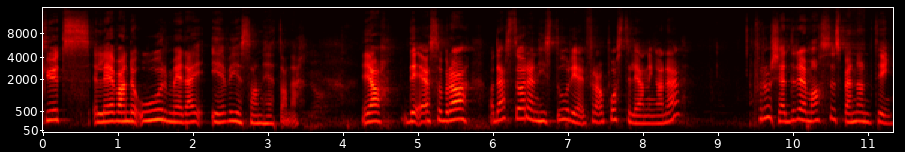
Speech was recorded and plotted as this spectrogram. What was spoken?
Guds levende ord med de evige sannhetene. Ja, det er så bra. Og Der står det en historie fra apostelgjerningene. For da skjedde det masse spennende ting.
